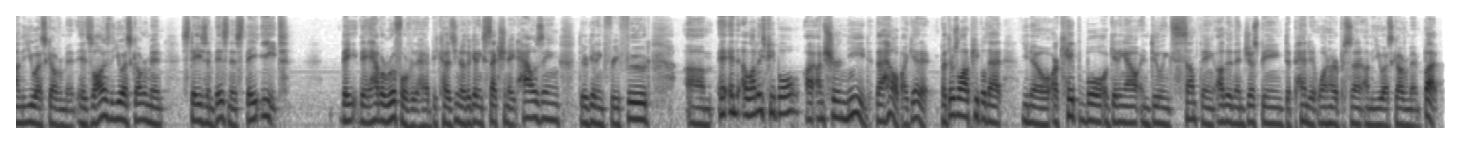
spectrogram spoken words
on the U.S. government. As long as the U.S. government stays in business, they eat. They, they have a roof over their head because, you know, they're getting Section 8 housing, they're getting free food. Um, and, and, a lot of these people, I, I'm sure, need the help. I get it. But there's a lot of people that, you know, are capable of getting out and doing something other than just being dependent 100% on the U.S. government. But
